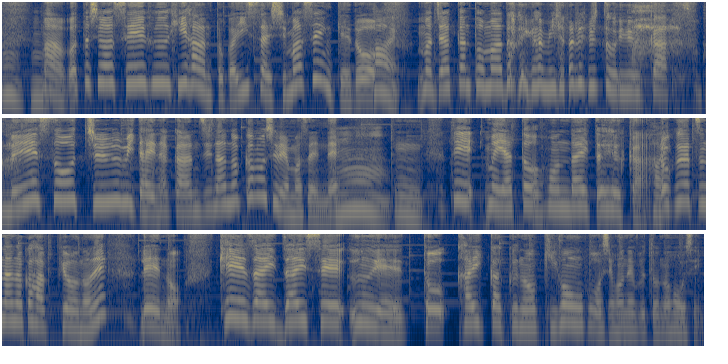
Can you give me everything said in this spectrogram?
うんうん、まあ私は政府批判とか一切しませんけど、はい、まあ若干戸惑いが見られるというか 瞑想中みたいな感じなのかもしれませんね。うん、うんで、まあ、やっと本題というか、はい、6月7日発表のね例の経済財政運営と改革の基本方針骨太の方方針、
